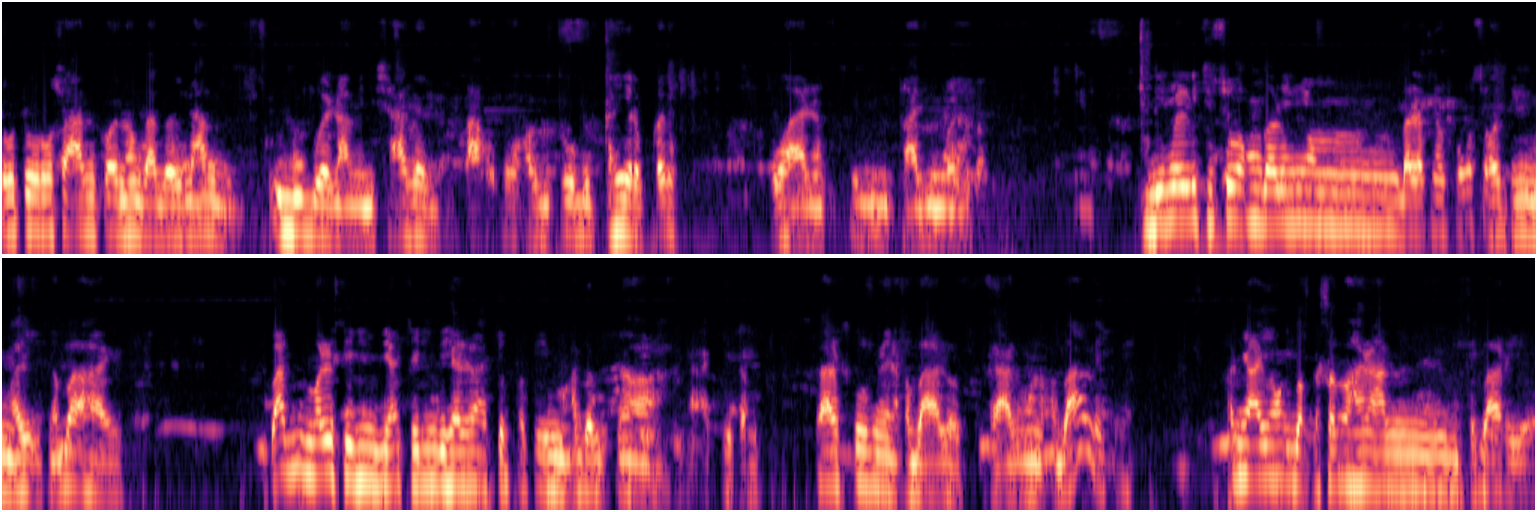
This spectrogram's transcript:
Tuturo sa amin kung anong gagawin namin. Ibubuhay namin ni Sagin. Pakukuha kami tubig, kahirap kayo. Kuha ng kanin na Dinali si Sue kung gawin yung balat ng puso at yung maliit na bahay. Pag umalis, sinindihan, lahat pati yung mga damit na nakikita ko. Sa school may nakabalot. Kaya ano mo nakabalot eh. Kanya yung ibang kasamahan namin sa baryo.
